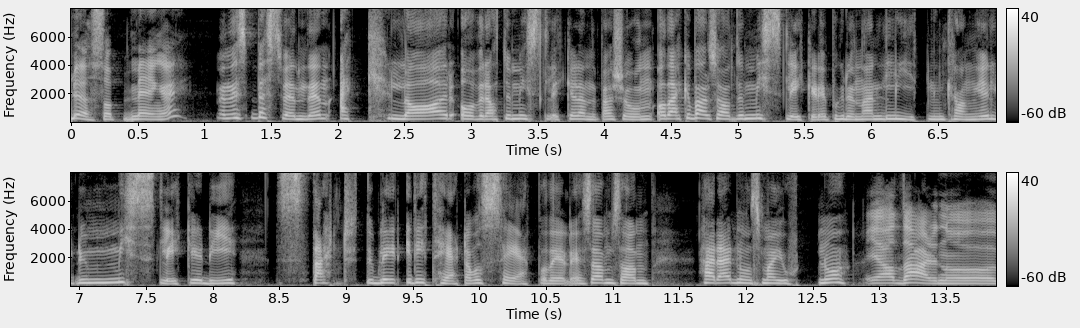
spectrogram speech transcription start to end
løse opp med en gang. Men hvis bestevennen din er klar over at du misliker denne personen, og det er ikke bare sånn at du misliker dem pga. en liten krangel, du misliker de sterkt. Du blir irritert av å se på dem. Liksom. Sånn, her er det noen som har gjort noe. Ja, da er det noe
